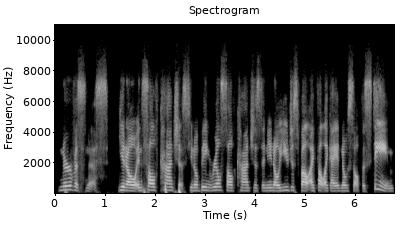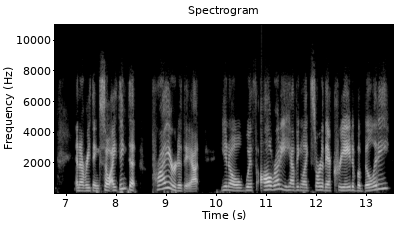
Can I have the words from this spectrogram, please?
nervousness, you know, and self conscious, you know, being real self conscious. And, you know, you just felt, I felt like I had no self esteem and everything. So I think that prior to that, you know, with already having like sort of that creative ability,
